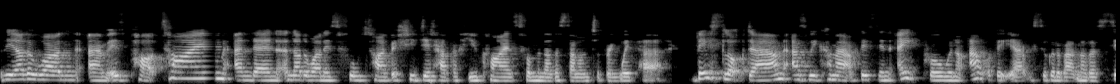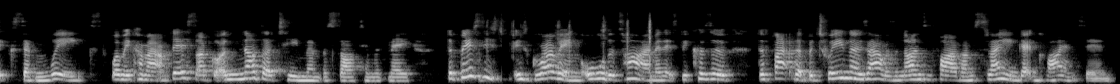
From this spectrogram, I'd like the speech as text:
the other one um, is part time, and then another one is full time, but she did have a few clients from another salon to bring with her. This lockdown, as we come out of this in April, we're not out of it yet. We've still got about another six, seven weeks. When we come out of this, I've got another team member starting with me. The business is growing all the time, and it's because of the fact that between those hours of nine to five, I'm slaying getting clients in.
